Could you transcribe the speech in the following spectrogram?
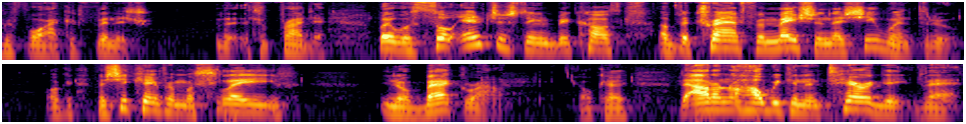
before I could finish the, the project. But it was so interesting because of the transformation that she went through. Okay, now she came from a slave, you know, background. Okay, Now, I don't know how we can interrogate that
